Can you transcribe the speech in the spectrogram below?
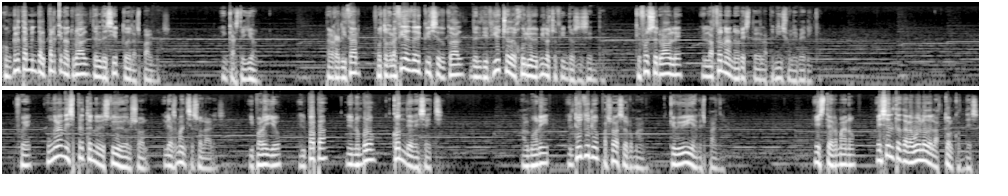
concretamente al Parque Natural del Desierto de las Palmas, en Castellón, para realizar fotografías del eclipse total del 18 de julio de 1860, que fue observable en la zona noreste de la península ibérica. Fue un gran experto en el estudio del Sol y las manchas solares, y por ello el Papa le nombró conde de Secchi. Al morir, el título pasó a su hermano, que vivía en España. Este hermano es el tatarabuelo de la actual condesa.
